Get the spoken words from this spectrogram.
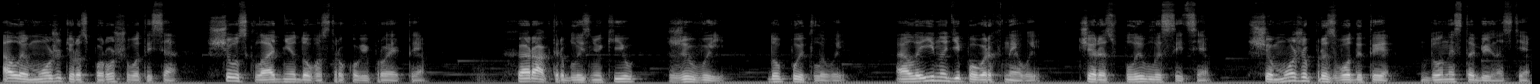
але можуть розпорошуватися, що ускладнює довгострокові проекти. Характер близнюків живий, допитливий, але іноді поверхневий через вплив лисиці, що може призводити до нестабільності.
